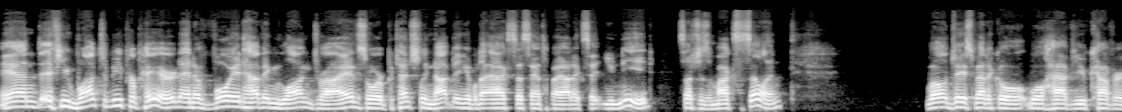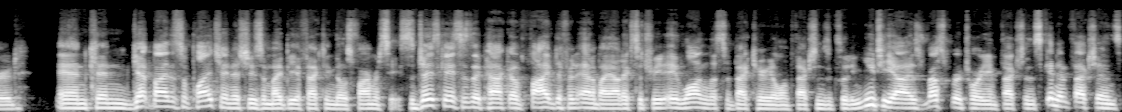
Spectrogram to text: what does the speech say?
And if you want to be prepared and avoid having long drives or potentially not being able to access antibiotics that you need, such as amoxicillin, well, Jase Medical will have you covered and can get by the supply chain issues that might be affecting those pharmacies. The Jase case is a pack of five different antibiotics to treat a long list of bacterial infections, including UTIs, respiratory infections, skin infections,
